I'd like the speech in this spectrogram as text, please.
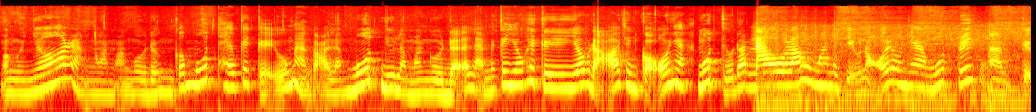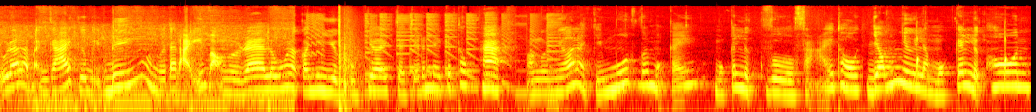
mọi người nhớ rằng là mọi người đừng có mút theo cái kiểu mà gọi là mút như là mọi người để lại mấy cái dấu hickey dấu đỏ trên cổ nha. Mút kiểu đó đau lắm không ai mà chịu nổi đâu nha. Mút riết mà kiểu đó là bạn gái kiểu bị biến mọi người ta đẩy mọi người ra luôn là coi như dừng cuộc chơi trò chơi đến đây kết thúc ha. Mọi người nhớ là chỉ mút với một cái một cái lực vừa phải thôi giống như là một cái lực hôn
